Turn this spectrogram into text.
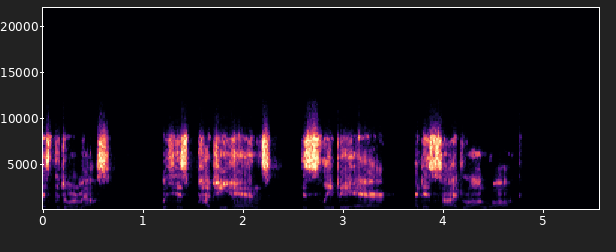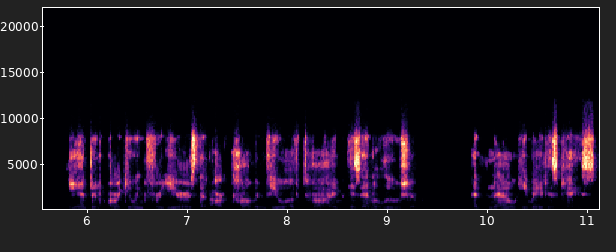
as the Dormouse, with his pudgy hands, his sleepy air, and his sidelong walk. He had been arguing for years that our common view of time is an illusion, and now he made his case.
